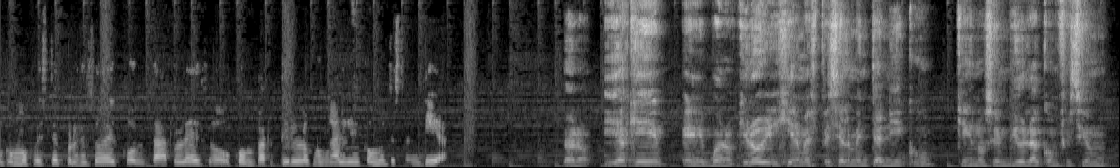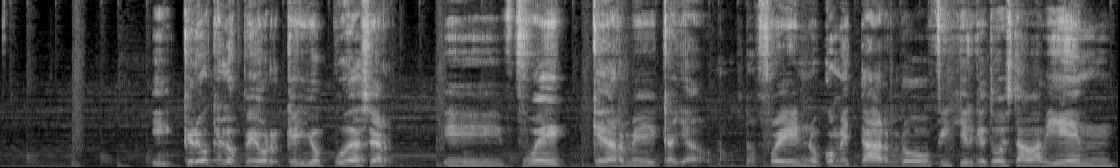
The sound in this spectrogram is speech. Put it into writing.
o cómo fue este proceso de contarles o compartirlo con alguien, cómo te sentías? Claro, y aquí, eh, bueno, quiero dirigirme especialmente a Nico, quien nos envió la confesión. Y creo que lo peor que yo pude hacer eh, fue quedarme callado, ¿no? O sea, fue no comentarlo, fingir que todo estaba bien,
